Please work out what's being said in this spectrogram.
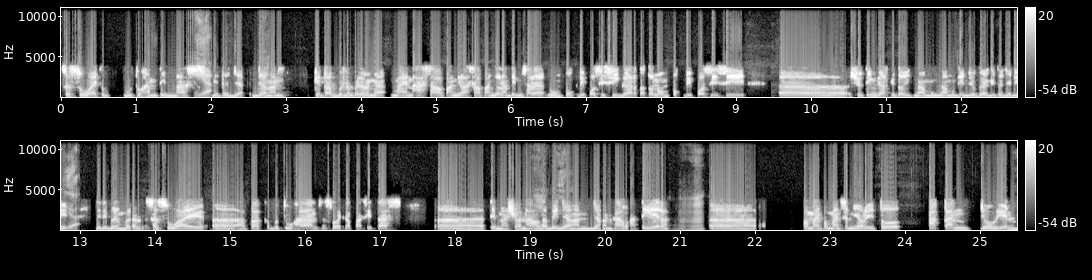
sesuai kebutuhan timnas Iya. gitu. Ja- jangan kita benar-benar nggak main asal panggil asal panggil nanti misalnya numpuk di posisi guard atau numpuk di posisi eh, shooting guard gitu nggak nggak mungkin juga gitu. Jadi Iya. jadi benar-benar sesuai eh, apa kebutuhan sesuai kapasitas eh, tim nasional. Iya. Tapi jangan jangan khawatir Mm-mm. eh, pemain-pemain senior itu akan join,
